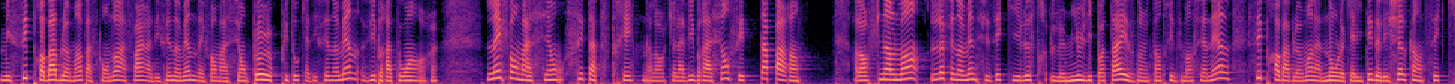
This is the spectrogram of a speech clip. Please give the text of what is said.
mais c'est probablement parce qu'on a affaire à des phénomènes d'information pure plutôt qu'à des phénomènes vibratoires. L'information, c'est abstrait, alors que la vibration, c'est apparent. Alors finalement, le phénomène physique qui illustre le mieux l'hypothèse d'un temps tridimensionnel, c'est probablement la non-localité de l'échelle quantique.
